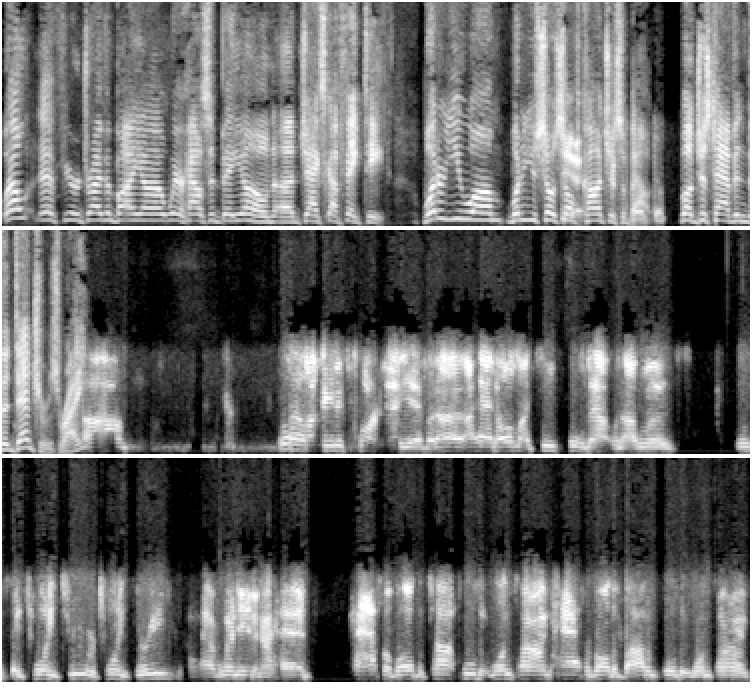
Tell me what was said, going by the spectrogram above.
Well, if you're driving by a warehouse in Bayonne, uh, Jack's got fake teeth. What are you um What are you so self conscious about? Okay. Well, just having the dentures, right? Um, well, I mean, it's part of that, yeah, but I, I had all my teeth pulled out when I was, want to say 22 or 23. I have went in and I had half of all the top pulled at one time, half of all the bottom pulled at one time,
